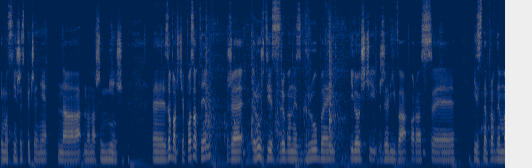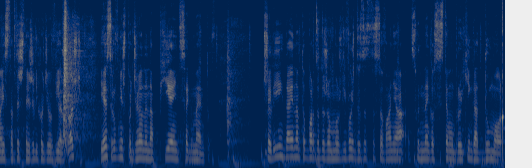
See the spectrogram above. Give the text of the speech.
i mocniejsze spieczenie na, na naszym mięsie. E, Zobaczcie, poza tym, że ruszt jest zrobiony z grubej ilości żeliwa oraz e, jest naprawdę majestatyczny, jeżeli chodzi o wielkość, jest również podzielony na 5 segmentów. Czyli daje nam to bardzo dużą możliwość do zastosowania słynnego systemu breakinga Dumor.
